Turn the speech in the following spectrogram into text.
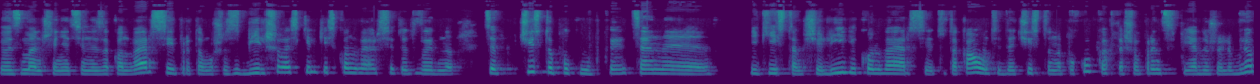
і ось зменшення ціни за конверсії, при тому, що збільшилась кількість конверсій, тут видно. Це чисто покупки, це не якісь там ще ліві конверсії. Тут аккаунт іде чисто на покупках, те, що в принципі я дуже люблю.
